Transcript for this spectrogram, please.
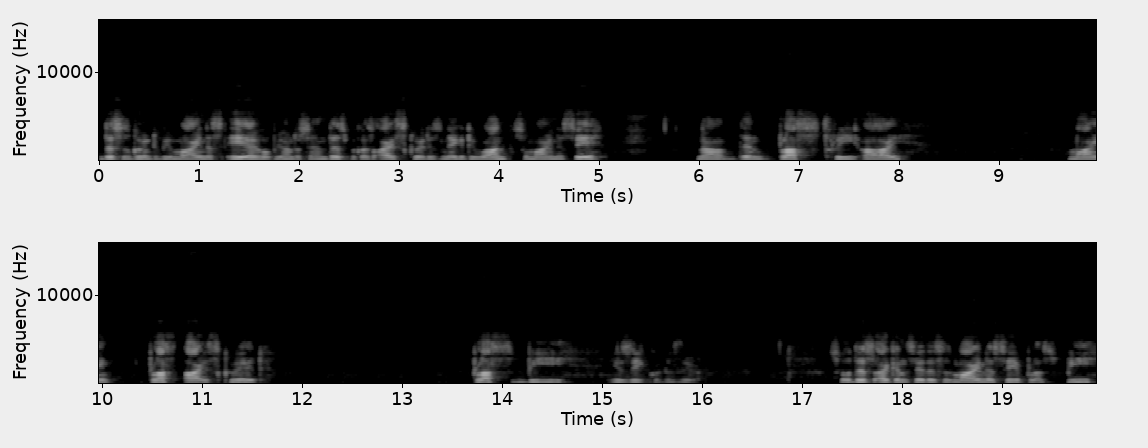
this is going to be minus a. I hope you understand this because i squared is negative 1 so minus a. Now then plus 3i min plus i squared plus b is equal to 0 so this I can say this is minus a plus b.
